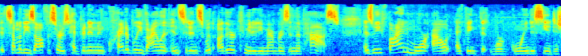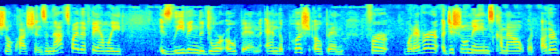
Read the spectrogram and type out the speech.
that some of these officers had been in incredibly violent incidents with other community members in the past. As we find more out, I think that we're going to see additional questions, and that's why the family is leaving the door open and the push open for whatever additional names come out, what other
